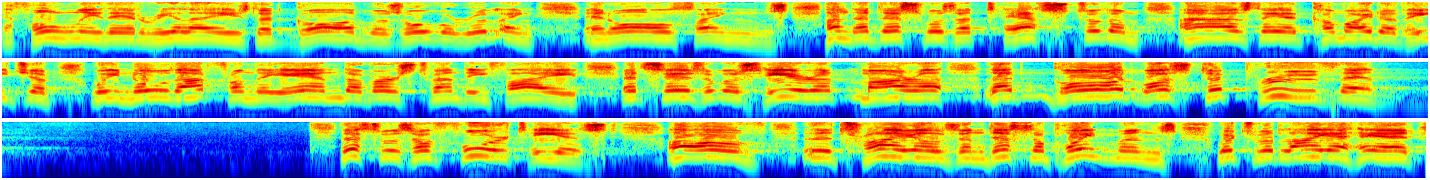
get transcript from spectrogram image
If only they had realized that God was overruling in all things and that this was a test to them as they had come out of Egypt. We know that from the end of verse 25. It says it was here at Marah that God was to prove them. This was a foretaste of the trials and disappointments which would lie ahead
